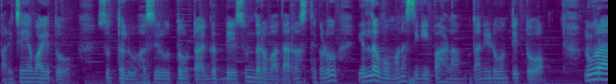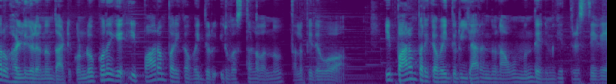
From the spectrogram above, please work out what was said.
ಪರಿಚಯವಾಯಿತು. ಸುತ್ತಲೂ ಹಸಿರು, ತೋಟ, ಗದ್ದೆ, ಸುಂದರವಾದ ರಸ್ತೆಗಳು ಎಲ್ಲವೂ ಮನಸ್ಸಿಗೆ ಬಹಳ ಮುದ ನೀಡುವಂತಿತ್ತು. ನೂರಾರು ಹಳ್ಳಿಗಳನ್ನು ದಾಟಿಕೊಂಡು ಕೊನೆಗೆ ಈ ಪಾರಂಪರಿಕ ವೈದ್ಯರು ಇರುವ ಸ್ಥಳವನ್ನು ತಲುಪಿದೆವು. ಈ ಪಾರಂಪರಿಕ ವೈದ್ಯರು ಯಾರೆಂದು ನಾವು ಮುಂದೆ ನಿಮಗೆ ತಿಳಿಸ್ತೀವಿ.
